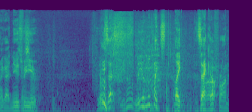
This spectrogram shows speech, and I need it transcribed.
I got news for Yes, you. sir. You know, Zac, you know, Liam looked like like Zac uh, Efron.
